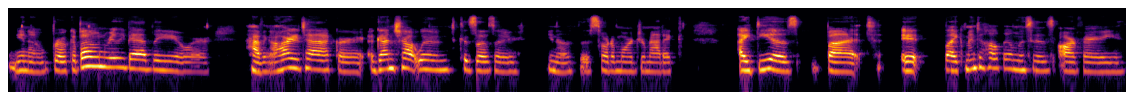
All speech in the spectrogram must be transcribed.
you know, broke a bone really badly or having a heart attack or a gunshot wound because those are you know the sort of more dramatic ideas but it like mental health illnesses are very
